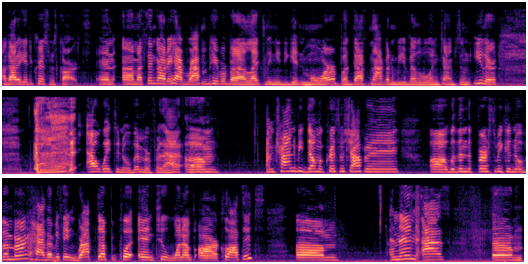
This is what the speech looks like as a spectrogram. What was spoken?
I gotta get the Christmas cards. And um, I think I already have wrapping paper, but I likely need to get more. But that's not gonna be available anytime soon either. I'll wait till November for that. Um, I'm trying to be done with Christmas shopping uh, within the first week of November. Have everything wrapped up and put into one of our closets. Um, and then as um,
